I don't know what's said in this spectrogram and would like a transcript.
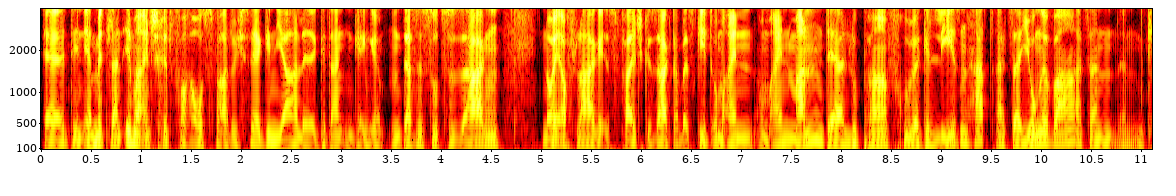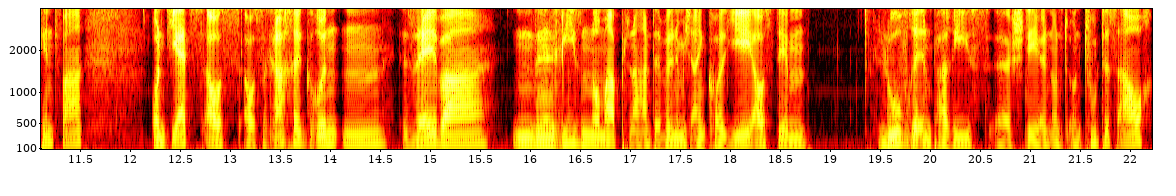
äh, den Ermittlern immer einen Schritt voraus war durch sehr geniale Gedankengänge. Und das ist sozusagen, Neuauflage ist falsch gesagt, aber es geht um einen, um einen Mann, der Lupin früher gelesen hat, als er Junge war, als er ein, ein Kind war. Und jetzt aus, aus Rachegründen selber eine Riesennummer plant. Er will nämlich ein Collier aus dem Louvre in Paris äh, stehlen und, und tut es auch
